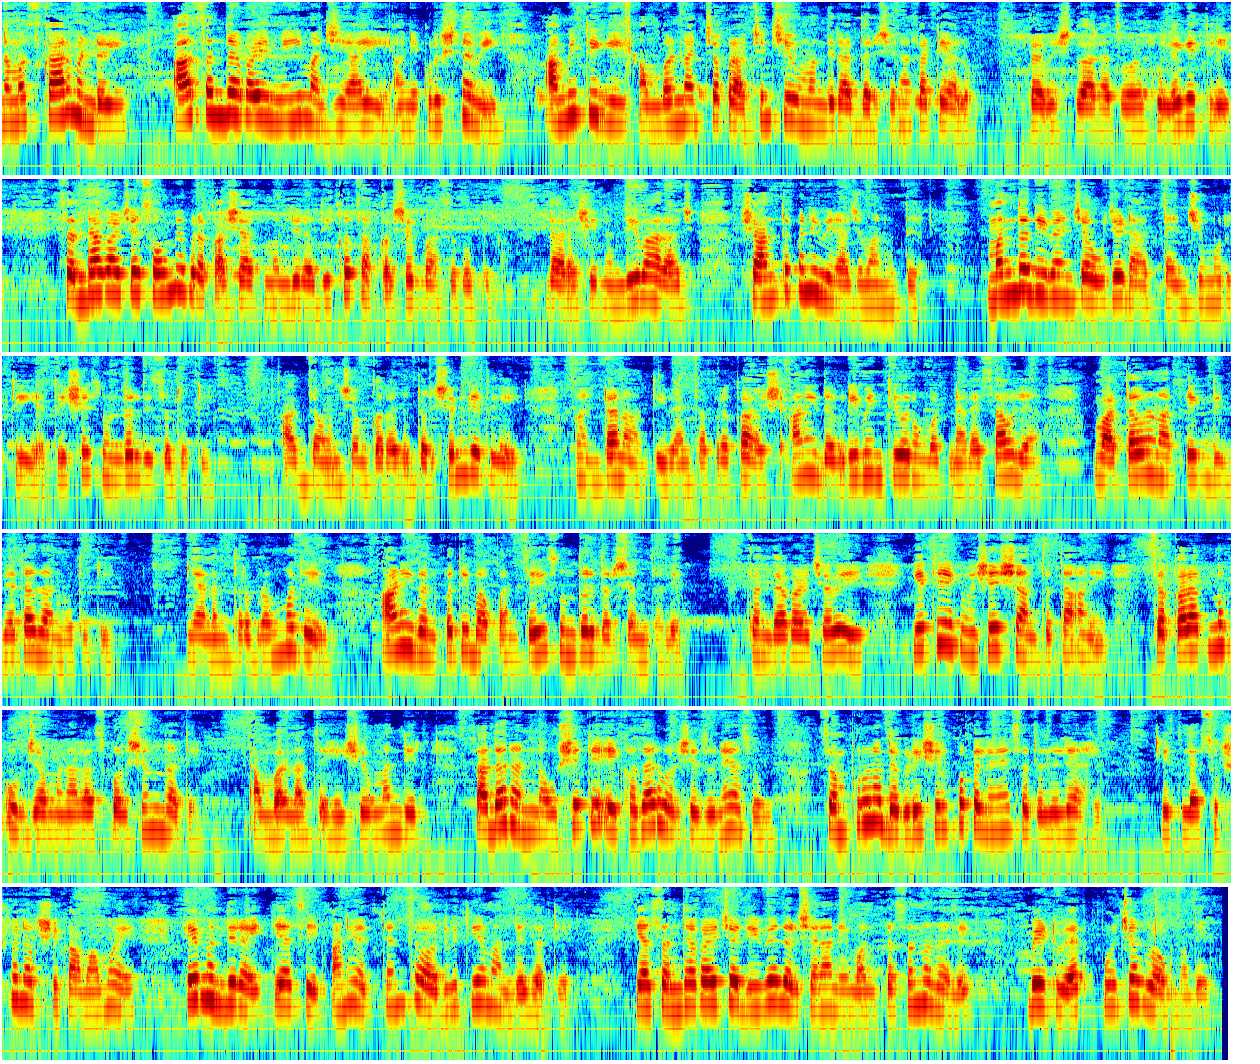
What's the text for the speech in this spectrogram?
नमस्कार मंडळी. आज संध्याकाळी मी माझी आई आणि कृष्णवी आम्ही तिघी अंबरनाथच्या प्राचीन शिवमंदिरात दर्शनासाठी आलो. प्रवेशद्वाराजवळ फुले घेतली. संध्याकाळच्या सौम्य प्रकाशात मंदिर अधिकच आकर्षक भासत होते. दाराशी नंदी महाराज शांतपणे विराजमान होते. मंद दिव्यांच्या उजेडात त्यांची मूर्ती अतिशय सुंदर दिसत होती. आज जाऊन शंकराचे दर्शन घेतले. घंटाना दिव्यांचा प्रकाश आणि दगडी भिंतीवर उमटणाऱ्या सावल्या वातावरणात एक दिव्यता जाणवत होती. यानंतर ब्रह्मदेव आणि गणपती बापांचेही सुंदर दर्शन झाले. संध्याकाळच्या वेळी येथे एक विशेष शांतता आणि सकारात्मक ऊर्जा मनाला स्पर्शून जाते. अंबरनाथचे हे शिव मंदिर साधारण नऊशे ते एक हजार वर्षे जुने असून संपूर्ण दगडी शिल्पकलेने सजलेले आहे. इथल्या सूक्ष्म नक्षीकामामुळे हे मंदिर ऐतिहासिक आणि अत्यंत अद्वितीय मानले जाते. या संध्याकाळच्या दिव्य दर्शनाने मन प्रसन्न झाले. भेटूयात पुढच्या ब्लॉगमध्ये.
